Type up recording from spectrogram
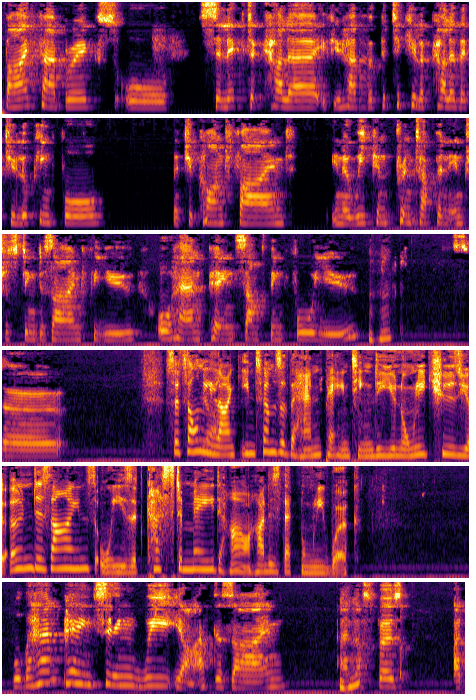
buy fabrics or select a color if you have a particular color that you're looking for that you can't find. You know, we can print up an interesting design for you or hand paint something for you. So So, tell me, Yeah. like, in terms of the hand painting, do you normally choose your own designs, or is it custom made? How how does that normally work? Well, the hand painting, we, yeah, I design, and I suppose I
